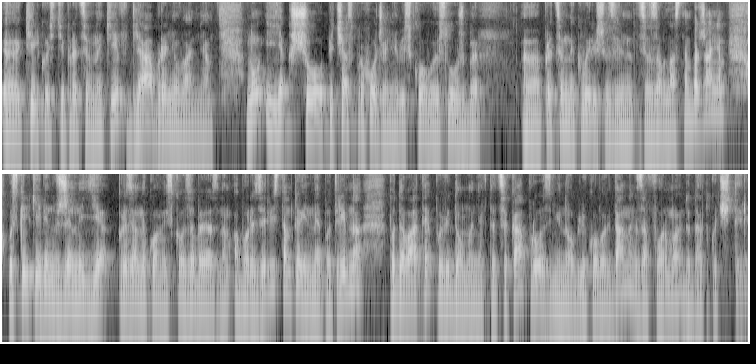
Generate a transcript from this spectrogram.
е, кількості працівників для бронювання. Ну і якщо під час проходження військової служби Працівник вирішив звільнитися за власним бажанням, оскільки він вже не є призовником військовозобов'язаним або резервістом, то і не потрібно подавати повідомлення в ТЦК про зміну облікових даних за формою додатку 4.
